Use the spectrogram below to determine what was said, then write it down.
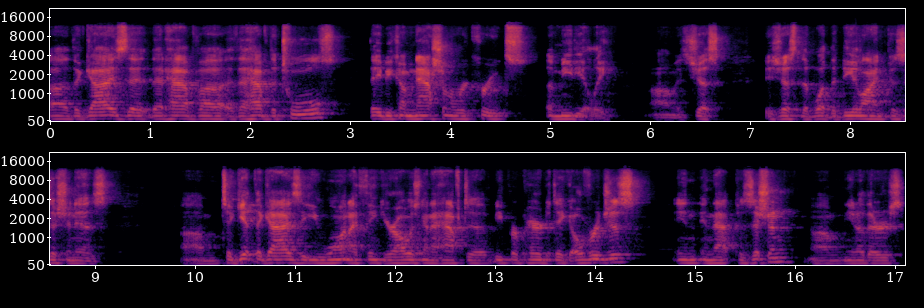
uh, the guys that that have uh, that have the tools, they become national recruits immediately. Um, it's just it's just the, what the D line position is. Um, to get the guys that you want, I think you're always going to have to be prepared to take overages in in that position. Um, you know, there's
